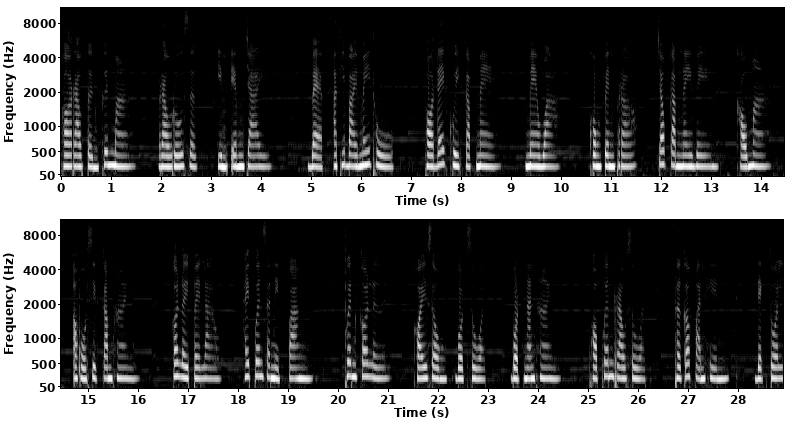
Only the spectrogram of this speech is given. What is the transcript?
พอเราตื่นขึ้นมา เรารู้สึกอิ่มเอมใจ แบบอธิบายไม่ถูก พอได้คุยกับแม่ แม่ว่า คงเป็นเพราะเจ้ากรรมในเวรเขามาเอาโหสิกรรมให้ ก็เลยไปเล่าให้เพื่อนสนิทฟัง เพื่อนก็เลย คอยส่งบทสวด บทนั้นให้ พอเพื่อนเราสวด ธอก็ฝันเห็น เด็กตัวเ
